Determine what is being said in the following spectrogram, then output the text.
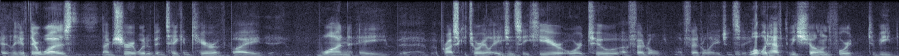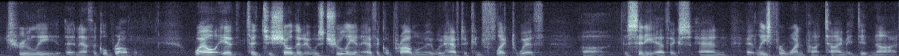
If there was, I'm sure it would have been taken care of by, one, a a prosecutorial Mm-hmm. agency here, or two, a federal, a federal agency. What would have to be shown for it to be truly an ethical problem? Well, if, to, to show that it was truly an ethical problem, it would have to conflict with uh, the city ethics, and at least for one time, it did not.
